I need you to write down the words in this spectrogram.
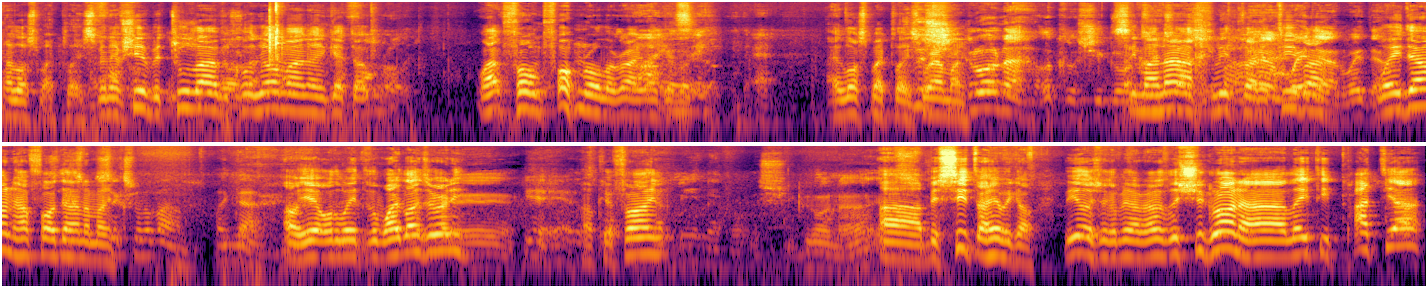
I lost my place. Benefshir betula v'chol yoman and get up. What foam foam roller? Right. I lost my place. Where am I? Shigrona. Look, Shigrona. Simana, Achlit, Way down, way down. How far down am I? Six from the bottom, like that. Oh, yeah, all the way to the wide lines already? Yeah, yeah, yeah. Okay, fine. Uh, here we go. The shigrona Leiti Patya,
